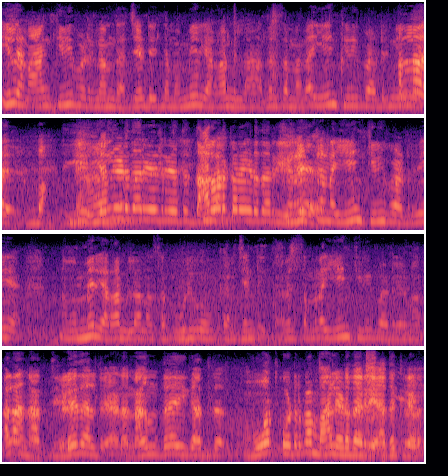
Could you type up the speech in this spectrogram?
ಇಲ್ಲ ನಾನ್ ತಿಳಿಬೇಡ್ರಿ ನಮ್ದು ಅರ್ಜೆಂಟ್ ಐತಿ ನಮ್ಮ ಮಮ್ಮಿಗೆ ಆರಾಮಿಲ್ಲ ಅದ್ರ ಸಂಬಂಧ ಏನ್ ತಿಳಿಬೇಡ್ರಿ ಎಲ್ಲಿ ಹಿಡ್ದಾರ ಹೇಳ್ರಿ ಧಾರವಾಡ ಕಡೆ ಹಿಡ್ದಾರಿ ಕರೆಕ್ಟ್ ಅಣ್ಣ ಏನ್ ತಿಳಿಬೇಡ್ರಿ ನಮ್ಮ ಮಮ್ಮಿಯರಿಗೆ ಆರಾಮಿಲ್ಲ ನಾ ಸ್ವಲ್ಪ ಊರಿಗೆ ಹೋಗಕ್ಕೆ ಅರ್ಜೆಂಟ್ ಐತೆ. ಅದ್ರ ಸಂಬಂಧ ಏನ್ ತಿಳಿಬೇಡ್ರಿ ಅಣ್ಣ? ಅಲ್ಲ ನಾ ತಿಳಿದಲ್ರಿ ಅಣ್ಣ. ನಂದ ಈಗ ಅದ್ ಮೂವತ್ ಕೋಟಿ ರೂಪಾಯಿ ಮಾಲ್ ಹಿಡ್ದಾರ್ರಿ ಅದಕ್ಕೆ ಅಣ್ಣ.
